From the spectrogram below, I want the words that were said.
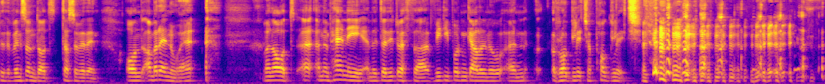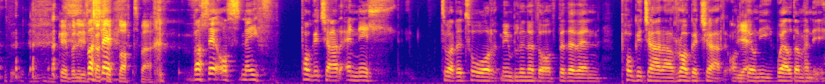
bydde fe'n syndod tas o fe ddim. Ond am yr enw e, Mae'n od, yn ym mhen i, yn y dyddi diwetha, fi wedi bod yn galw nhw yn Roglic a Poglic. okay, bod ni'n falle, plot bach. Falle os neif Pogacar ennill tywed, y tor mewn blynyddoedd, bydde fe'n Pogacar a Rogacar, ond yeah. gewn ni weld am hynny.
